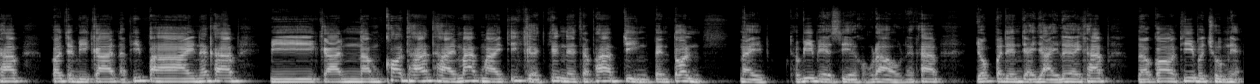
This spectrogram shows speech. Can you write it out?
ครับ ก็จะมีการอภิปรายนะครับ มีการนำข้อท้าทายมากมายที่เกิดขึ้นในสภาพจริงเป็นต้นในทวีปเอเชียของเรานะครับ ยกประเด็นใหญ่ ๆ เลยครับ แล้วก็ที่ประชุมเนี่ย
